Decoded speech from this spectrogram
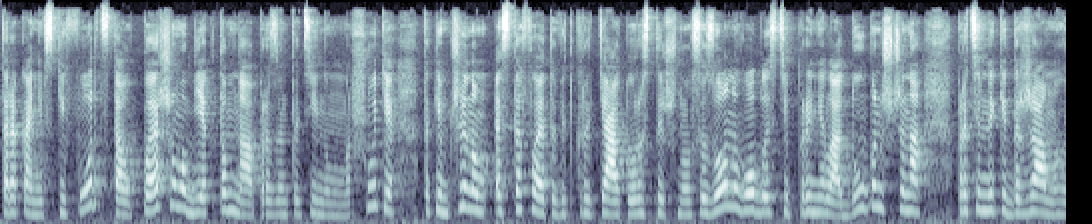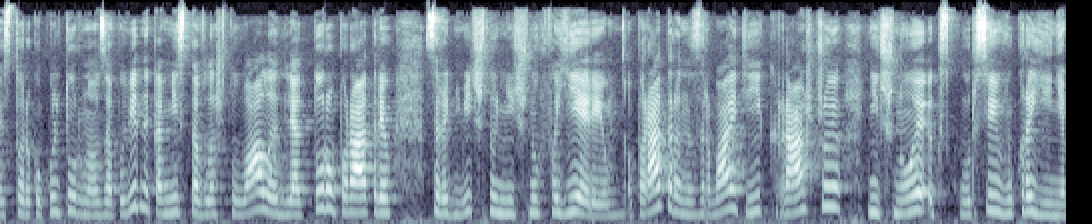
Тараканівський форт став першим об'єктом на презентаційному маршруті. Таким чином, естафету відкриття туристичного сезону в області прийняла Дубенщина. Працівники державного історико-культурного заповідника міста влаштували для туроператорів середньовічну нічну феєрію. Оператори називають її кращою нічною екскурсією в Україні.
